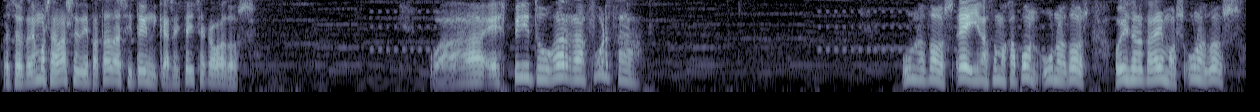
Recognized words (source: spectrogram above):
Os trataremos a base de patadas y técnicas. Estáis acabados. ¡Guau! ¡Espíritu, garra, fuerza! 1, 2. ¡Ey! Inazuma Japón. 1, 2. Hoy derrotaremos. 1, 2.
